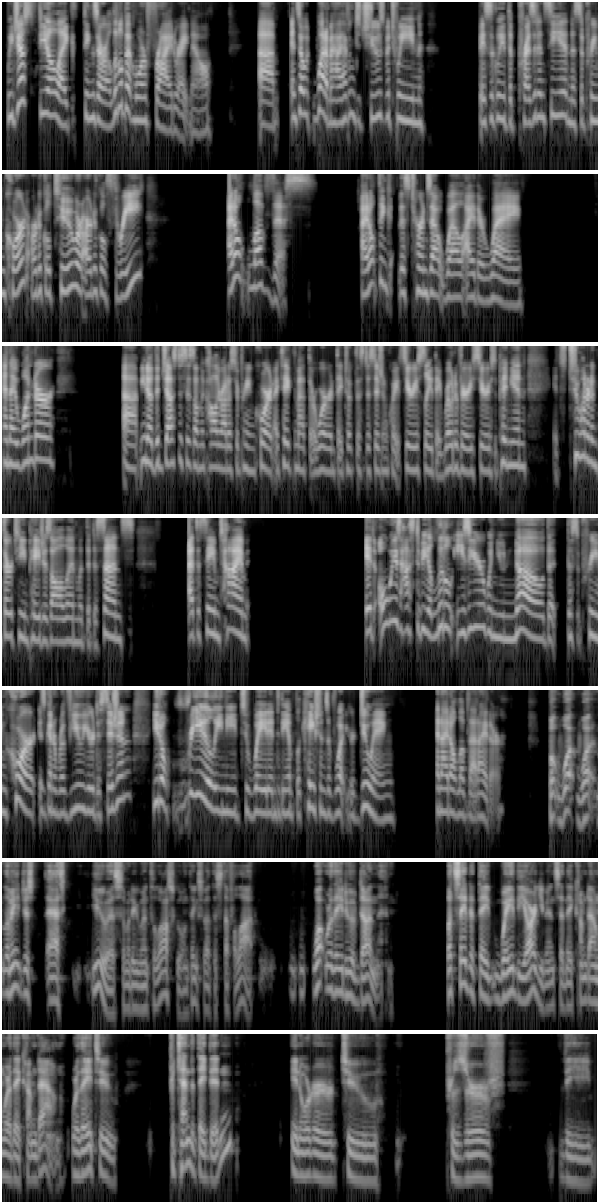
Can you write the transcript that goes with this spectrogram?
We just feel like things are a little bit more fried right now. Um, and so, what am I having to choose between basically the presidency and the Supreme Court, Article 2 or Article 3? I don't love this. I don't think this turns out well either way. And I wonder, uh, you know, the justices on the Colorado Supreme Court, I take them at their word. They took this decision quite seriously. They wrote a very serious opinion. It's 213 pages all in with the dissents. At the same time, it always has to be a little easier when you know that the Supreme Court is going to review your decision. You don't really need to wade into the implications of what you're doing and I don't love that either. But what what let me just ask you as somebody who went to law school and thinks about this stuff a lot. What were they to have done then? Let's say that they weighed the arguments and they come down where they come down. Were they to pretend that they didn't in order to preserve the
